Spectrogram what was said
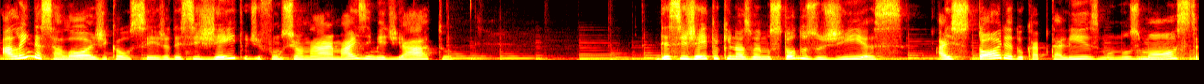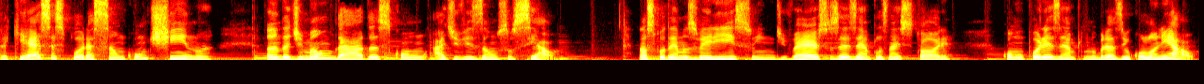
Além dessa lógica, ou seja, desse jeito de funcionar mais imediato, desse jeito que nós vemos todos os dias, a história do capitalismo nos mostra que essa exploração contínua anda de mão dadas com a divisão social. Nós podemos ver isso em diversos exemplos na história, como por exemplo no Brasil colonial.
